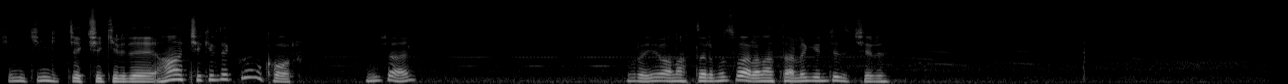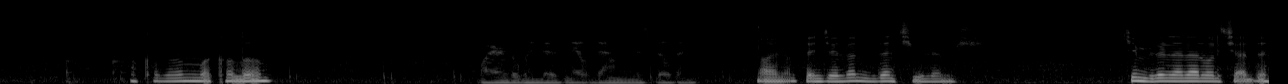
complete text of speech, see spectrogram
Şimdi kim gidecek çekirdeğe? Ha çekirdek bura mı kor? Güzel. Burayı anahtarımız var. Anahtarla gireceğiz içeri. Bakalım bakalım. Aynen pencereler neden çivilenmiş? Kim bilir neler var içeride.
